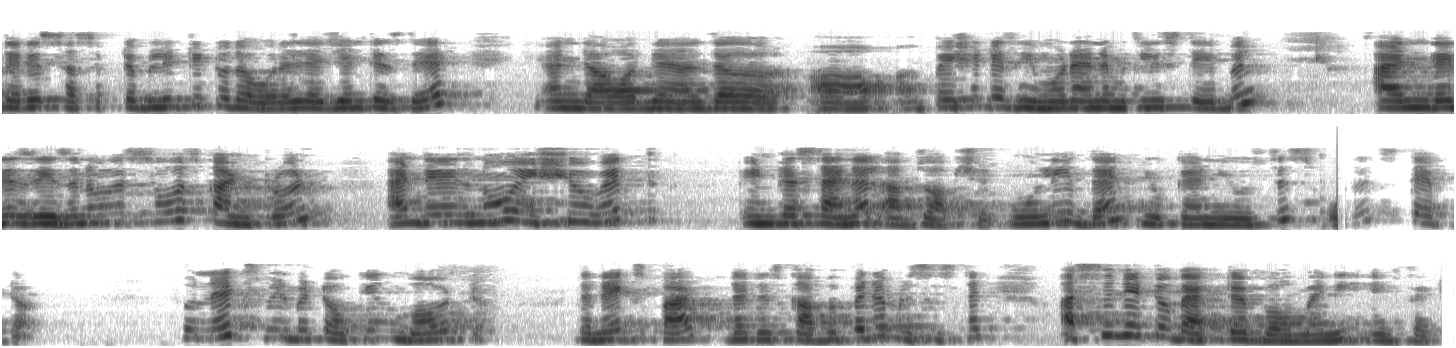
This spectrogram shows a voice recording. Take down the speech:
there is susceptibility to the oral agent is there and uh, the uh, patient is hemodynamically stable and there is reasonable source control and there is no issue with intestinal absorption. Only then you can use this oral step down. So next we'll be talking about the next part that is carbapenem resistant Acinetobacter baumannii infection.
